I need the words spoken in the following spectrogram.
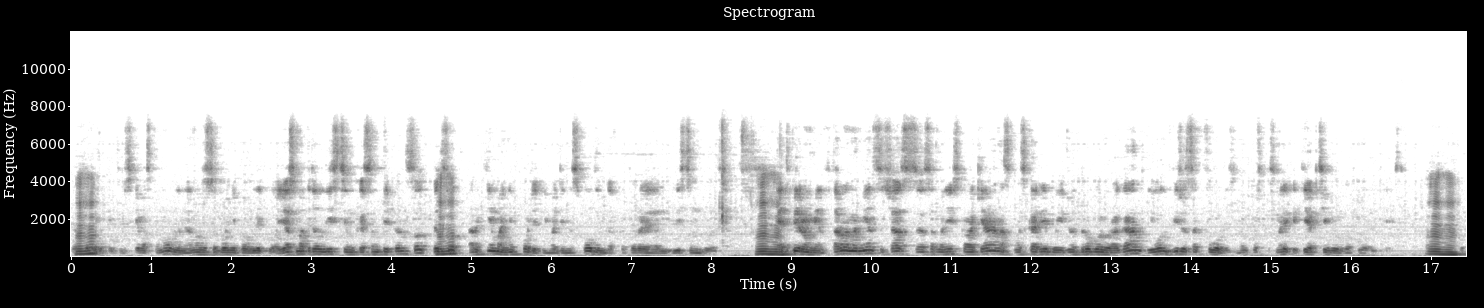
которые угу. практически восстановлены, оно за собой не повлекло. Я смотрел листинг S&P 500. 500 угу. Аркема не входит ни в один из холдингов, которые листингуются. Угу. Это первый момент. Второй момент. Сейчас с Атлантического океана сквозь Карибу идет другой ураган, и он движется к Флориде. Ну, просто посмотри, какие активы во Флориде есть. Угу.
